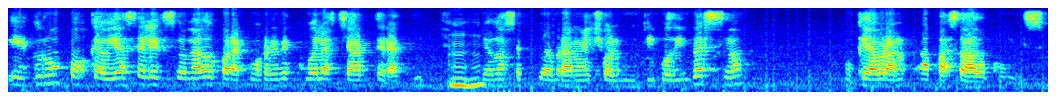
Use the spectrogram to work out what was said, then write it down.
eh, grupos que había seleccionado para correr escuelas charter aquí. Yo no sé si habrán hecho algún tipo de inversión o qué habrán ha pasado con eso.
